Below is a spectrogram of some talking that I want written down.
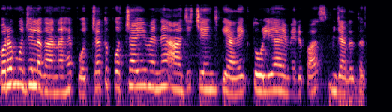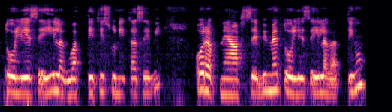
और अब मुझे लगाना है पोचा तो पोचा ये मैंने आज ही चेंज किया है। एक तोलिया है मेरे पास, मैं ज़्यादातर तोलिए से ही लगवाती थी, सुनीता से भी। और अपने आप से भी मैं तोले से ही लगाती हूँ।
